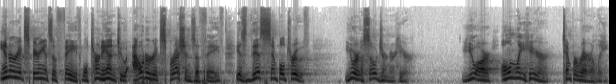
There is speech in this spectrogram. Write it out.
inner experience of faith will turn into outer expressions of faith is this simple truth you are a sojourner here. You are only here temporarily.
